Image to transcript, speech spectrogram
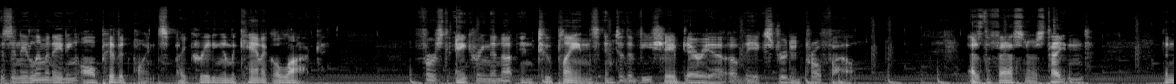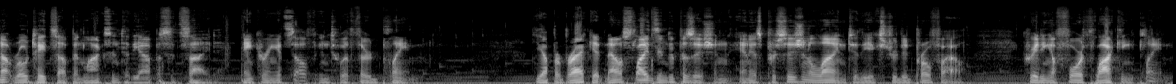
is in eliminating all pivot points by creating a mechanical lock. First anchoring the nut in two planes into the V-shaped area of the extruded profile. As the fastener is tightened, the nut rotates up and locks into the opposite side, anchoring itself into a third plane. The upper bracket now slides into position and is precision aligned to the extruded profile, creating a fourth locking plane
